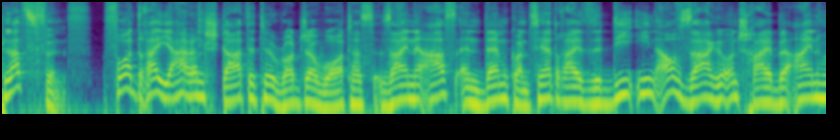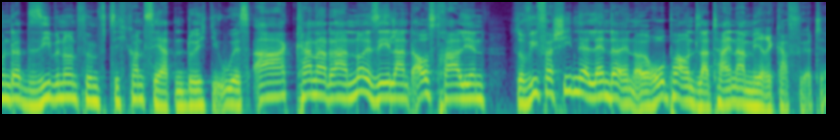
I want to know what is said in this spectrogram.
Platz 5. Vor drei Jahren startete Roger Waters seine Us and Them Konzertreise, die ihn auf sage und schreibe 157 Konzerten durch die USA, Kanada, Neuseeland, Australien sowie verschiedene Länder in Europa und Lateinamerika führte.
